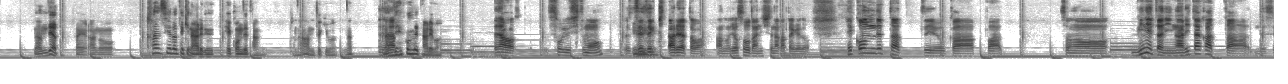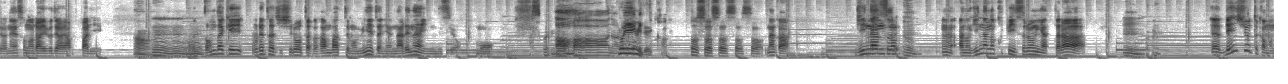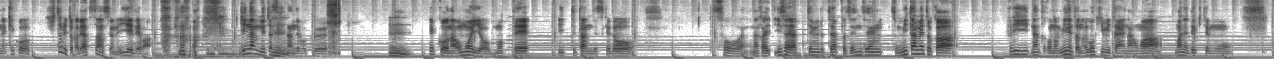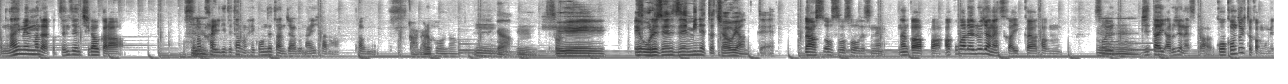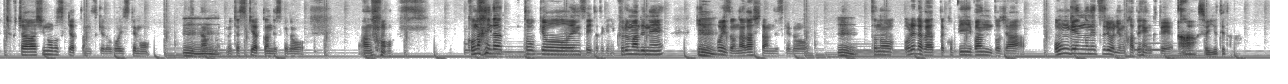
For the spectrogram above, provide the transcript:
なんでやったんやろ？あの、完成度的なあれでへこんでたんかな、あの時は。ななんでへこんでたんあれは。いや、そういう質問？全然、あれやったわ。あの予想だにしてなかったけど、へこんでたっていうか、やっぱ、その、ミネタになりたかったんですよね、そのライブではやっぱり。うんうんうんうんどんだけ俺たち素人が頑張ってもミネタにはなれないんですよ、もそうああなるほどそういう意味でか。う。そうそうそうそうそう。なんか、銀杏の、うんうん、あの銀杏のコピーするんやったら、うん。いや練習とかもね、結構一人とかでやってたんですよね、家では。銀杏めっちゃ好きなんで、僕、うん。結構な思いを持って行ってたんですけどそうなんかいざやってみるとやっぱ全然その見た目とかフリーなんかこのミネタの動きみたいなのは真似できてもこの内面まではやっぱ全然違うからその帰りで多分へこんでたんじゃないかな多分。あ、なるほどな。うん。いや、うん。そへええ俺全然ミネタちゃうやんって。あそうそうそうですね。なんかやっぱ憧れるじゃないですか一回は多分。そういううん事態あるじゃないですか、高校の時とかもめちゃくちゃ死ぬほど好きやったんですけどゴイステも。うんうん。なんかめっちゃ好きやったんですけど、あの、この間東京遠征行った時に車でね、ギリポイズンを流したんですけど、うん。その俺らがやったコピーバンドじゃ音源の熱量にも勝てへんくて、ああ、そう言ってたな。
